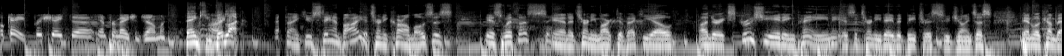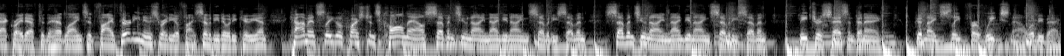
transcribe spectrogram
Okay. Appreciate the information, gentlemen. Thank you. All Good right. luck. Thank you. Stand by. Attorney Carl Moses is with us, and Attorney Mark DeVecchio, under excruciating pain, is Attorney David Betras, who joins us. And we'll come back right after the headlines at 5.30, News Radio 570 WKBN. Comments, legal questions, call now, 729-9977, 729-9977. Betras hasn't been a good night's sleep for weeks now. We'll be back.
